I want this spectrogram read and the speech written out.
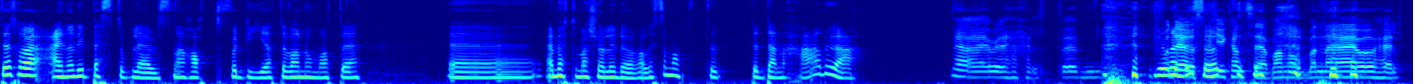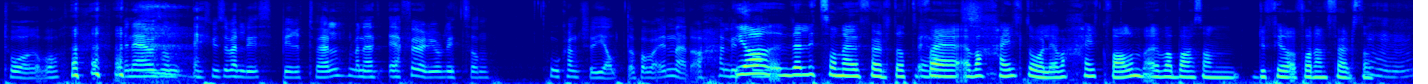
Det tror jeg er en av de beste opplevelsene jeg har hatt, fordi at det var noe med at det, eh, Jeg møtte meg sjøl i døra, liksom. At det, det er denne her du er. Ja, jeg blir helt eh, For dere som ikke kan se meg nå, men jeg er jo helt tårevåt. Men jeg er jo sånn Jeg er ikke så veldig spirituell, men jeg, jeg føler jo litt sånn Hun kanskje hjalp deg på veien ned, da? Litt ja, sånn. det er litt sånn jeg følte at For Ja. jeg, jeg var helt dårlig. Jeg var helt kvalm. Det var bare sånn Du får den følelsen at Mhm.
